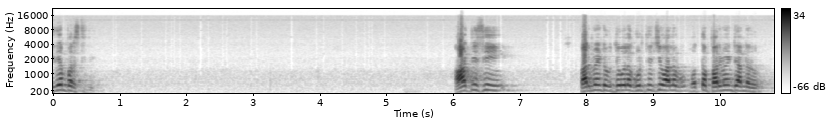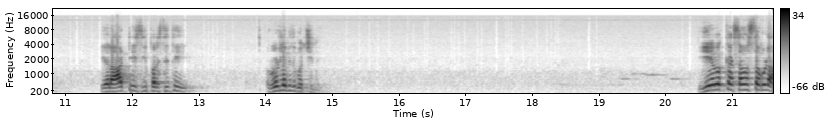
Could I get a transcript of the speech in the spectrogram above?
ఇదేం పరిస్థితి? ఆర్టీసీ పర్మనెంట్ ఉద్యోగులకు గుర్తించి వాళ్ళు మొత్తం పర్మనెంట్ అన్నారు. ఇలా ఆర్టీసీ పరిస్థితి రోడ్ల మీదకి వచ్చింది. ఏ ఒక్క సంస్థ కూడా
